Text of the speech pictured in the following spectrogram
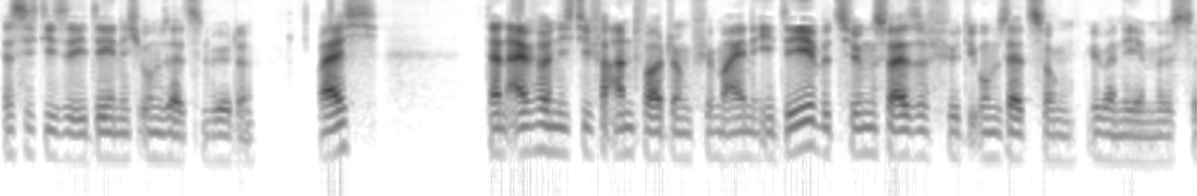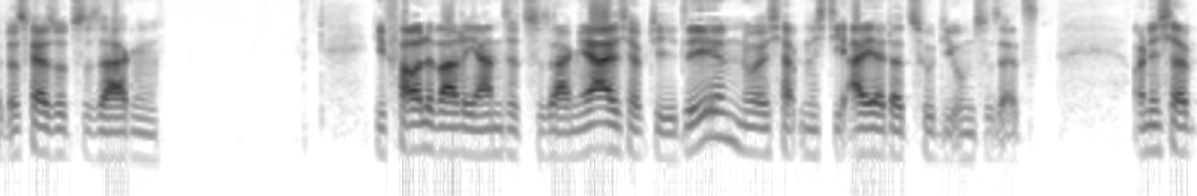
dass ich diese Idee nicht umsetzen würde. Weil ich dann einfach nicht die Verantwortung für meine Idee beziehungsweise für die Umsetzung übernehmen müsste. Das wäre sozusagen die faule Variante zu sagen, ja, ich habe die Idee, nur ich habe nicht die Eier dazu, die umzusetzen. Und ich habe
